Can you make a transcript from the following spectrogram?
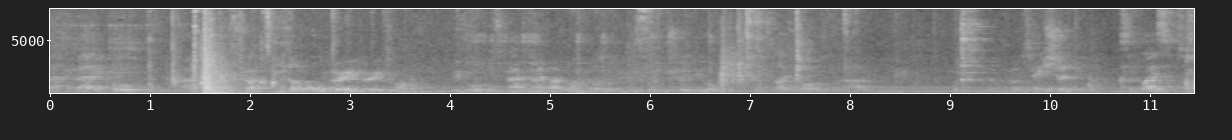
mathematical uh, these are all very, very common. We've all used I won't go through this sort of trivial type of um, notation. Suffice it to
